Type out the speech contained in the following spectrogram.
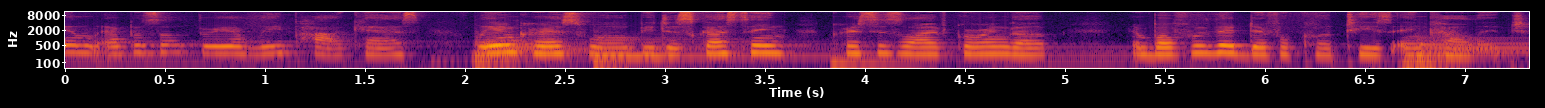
in episode three of Lee Podcast, Lee and Chris will be discussing Chris's life growing up and both of their difficulties in college.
